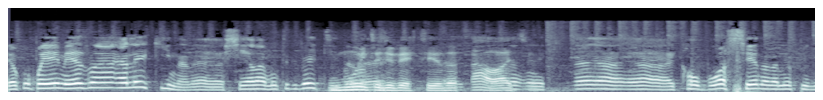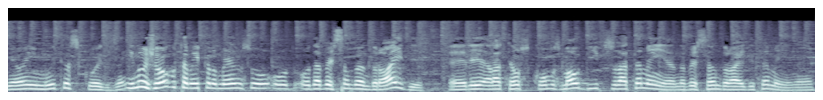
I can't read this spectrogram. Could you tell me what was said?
Eu acompanhei mesmo a Arlequina, né? Eu achei ela muito divertida. Muito né? divertida, tá ótimo. É, é, é, é, roubou a cena, na minha opinião, em muitas coisas. né? E no jogo também, pelo menos o, o- o da versão do Android, ele, ela tem uns combos malditos lá também, é, na versão Android também, né?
